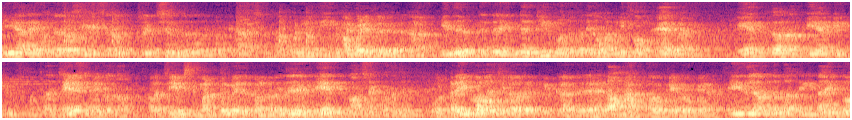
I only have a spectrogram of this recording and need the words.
டிஆர்ஐ சிஎக்ஸ் வந்து ட்ரிக்ஸ்ன்றது வந்து பார்த்தீங்கன்னா கம்பெனி நேம் Company பேரு. இது இந்த இந்த டியூப் வந்து பார்த்தீங்கன்னா ஒன்லி ஃபார் ஹேர் மேன் ஹேர்க்கான பிஆர்பி டியூப்ஸ் மட்டும் தான் ஜிஎஸ்சி மட்டும் தான் ஜிஎஃப்சி மட்டுமே இது பண்றது. இது ஹேர் கான்செப்ட் பண்ணுது ஒரு ட்ரைகாலஜில வர ட்ரிக் அது. ஆமா. ஓகே ஓகே இதுல வந்து பாத்தீங்கன்னா இப்போ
